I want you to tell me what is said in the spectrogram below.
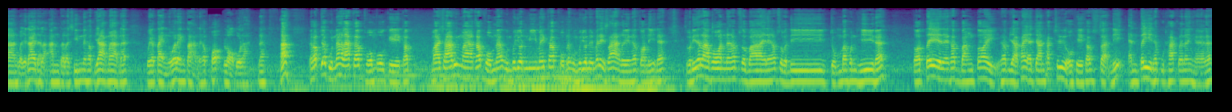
ราณกว่าจะได้แต่ละอันแต่ละชิ้นนะครับ ยากมากนะเวลาแต่งหรือว่าอะไรต่างนะครับ เพราะหล่อโบราณนะอะนะครับเจ้าขุนน่ารักครับ ผมโอเคครับมาช้าเพิ่งมาครับ ผมนะหุ่นพยนต์มีไหมครับผมนะหุ่นพยนต์ไม่ได้สร้างเลยนะครับ ตอนนี้นะสวัสดีนราพรนะครับ สบายนะครับ สวัสดีจุ๋มบางคนทีนะต่อเต้นะครับบางต้อยนะครับอยากให้อาจารย์ทักชื่อโอเคครับสนิแอนตี้นะครับกูทักแล้วนะแหนะ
